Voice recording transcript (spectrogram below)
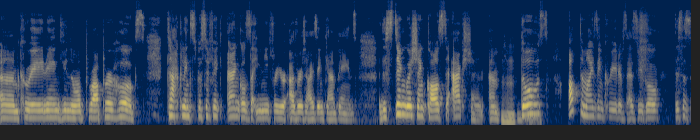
um, creating you know proper hooks tackling specific angles that you need for your advertising campaigns distinguishing calls to action um, Mhm. those optimizing creatives as you go this is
